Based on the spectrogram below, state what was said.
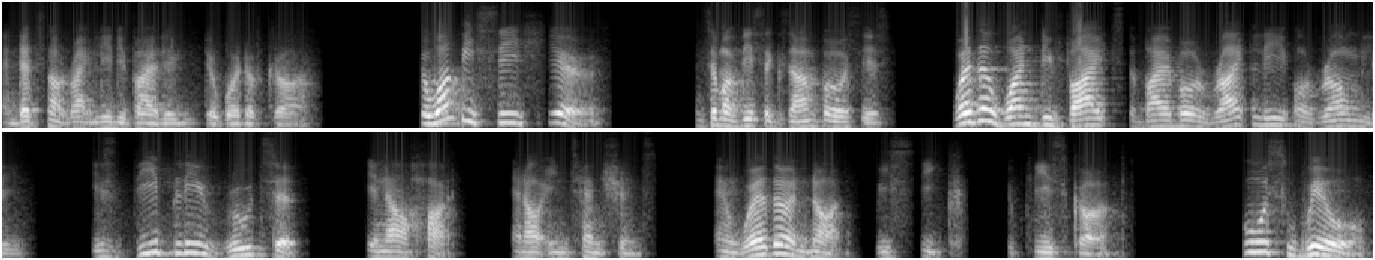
And that's not rightly dividing the Word of God. So, what we see here in some of these examples is whether one divides the Bible rightly or wrongly is deeply rooted in our heart and our intentions, and whether or not we seek to please God. Whose will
